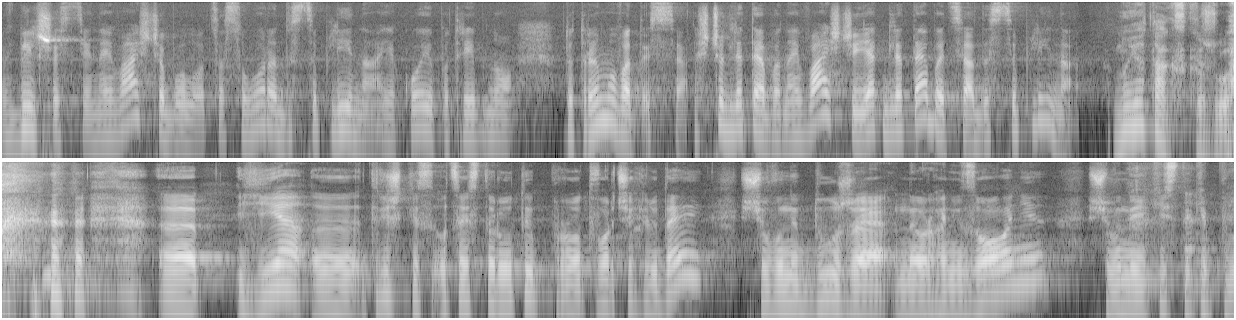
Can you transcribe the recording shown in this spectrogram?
в більшості найважче було це сувора дисципліна, якої потрібно дотримуватися. Що для тебе найважче? Як для тебе ця дисципліна? Ну, я так скажу. Е, Є е, трішки оцей стереотип про творчих людей, що вони дуже неорганізовані, що вони якісь такі е,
